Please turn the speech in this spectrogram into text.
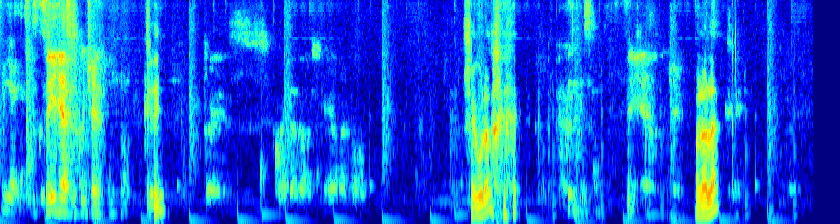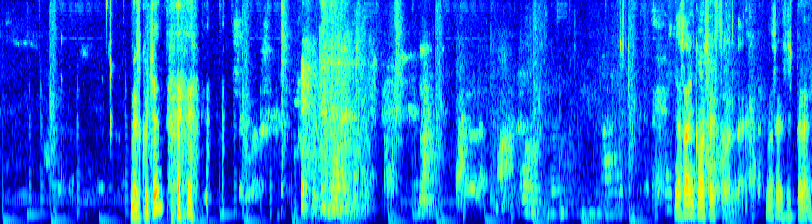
Sí, ya, se escucha. Sí, ya se escucha. ¿Sí? ¿Seguro? hola, hola. ¿Me escuchan? Ya saben cómo es esto, ¿verdad? No se desesperan.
